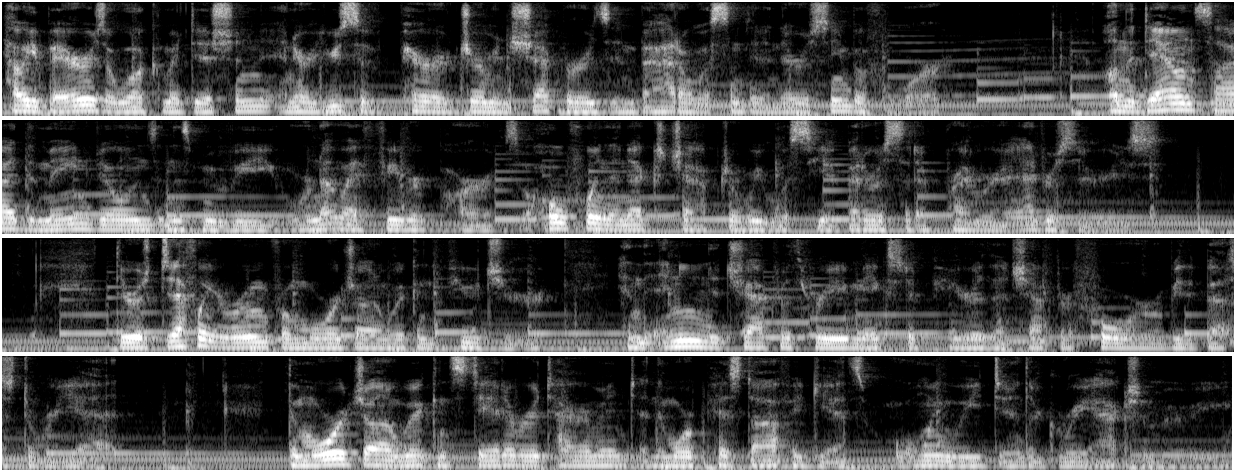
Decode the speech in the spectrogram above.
Halle Berry is a welcome addition, and her use of a pair of German shepherds in battle is something I've never seen before. On the downside, the main villains in this movie were not my favorite part, so hopefully in the next chapter we will see a better set of primary adversaries. There is definitely room for more John Wick in the future, and the ending to Chapter 3 makes it appear that Chapter 4 will be the best story yet. The more John Wick can stay out of retirement and the more pissed off he gets will only lead to another great action movie.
